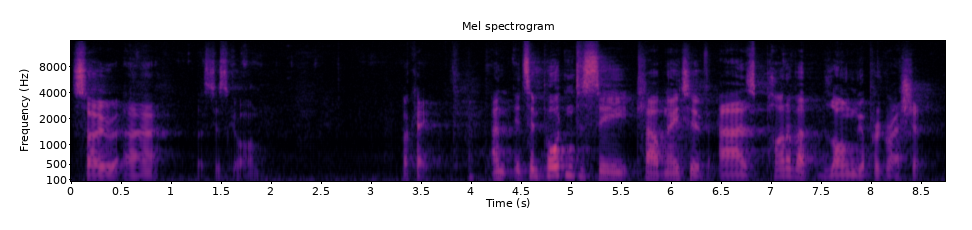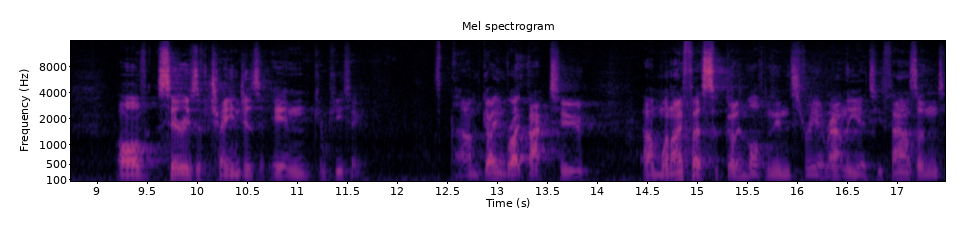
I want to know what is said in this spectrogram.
so uh, let's just go on. Okay. And it's important to see cloud native as part of a longer progression of series of changes in computing. Um, going right back to um, when I first got involved in the industry around the year 2000,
